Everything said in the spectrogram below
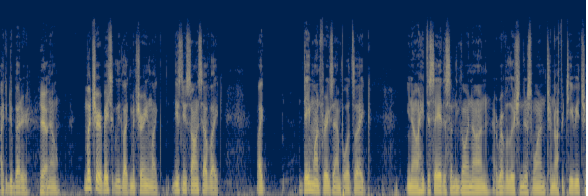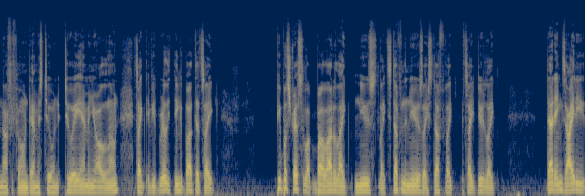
I could do better. Yeah. You know, mature, basically, like maturing. Like these new songs have like, like, Damon, for example. It's like, you know, I hate to say there's something going on. A revolution. There's one. Turn off your TV. Turn off your phone. Damn, it's two and two a.m. and you're all alone. It's like if you really think about that, it's like people stress a lot about a lot of like news, like stuff in the news, like stuff like it's like, dude, like that anxiety.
